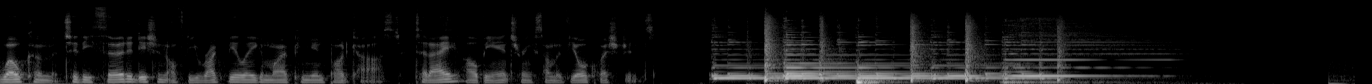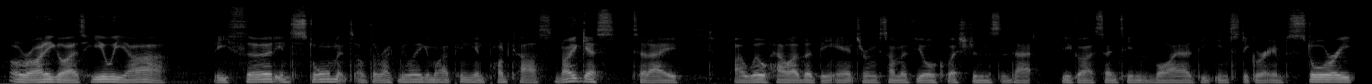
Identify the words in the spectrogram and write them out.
Welcome to the third edition of the Rugby League in My Opinion podcast. Today I'll be answering some of your questions. Alrighty, guys, here we are. The third installment of the Rugby League in My Opinion podcast. No guests today. I will, however, be answering some of your questions that you guys sent in via the Instagram story.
